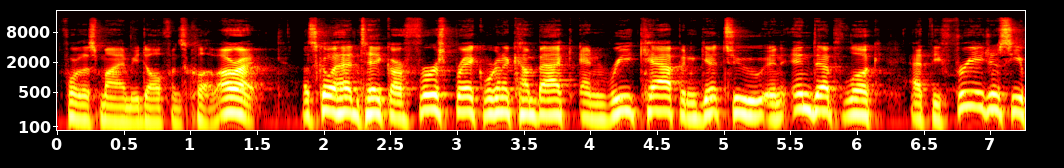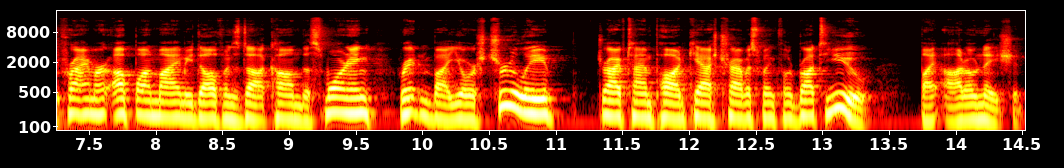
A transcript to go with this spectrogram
for this miami dolphins club. All right let's go ahead and take our first break. We're going to come back and recap and get to an in-depth look at the free agency primer up on miamidolphins.com this morning written by yours truly drive time podcast Travis Wingfield brought to you by auto nation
